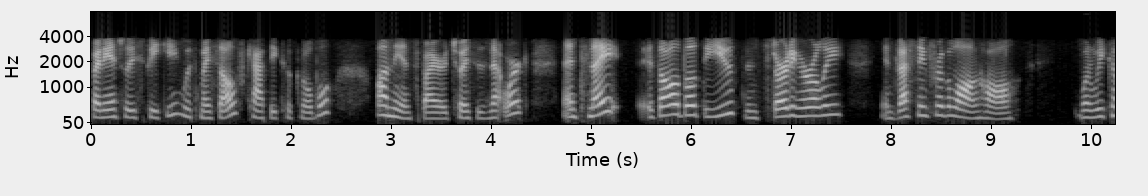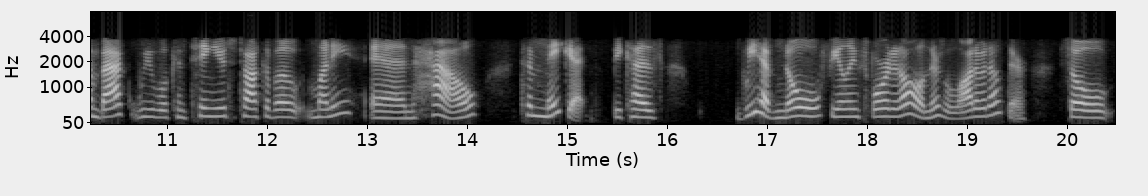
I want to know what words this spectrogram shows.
Financially Speaking with myself, Kathy Cook Noble on the Inspired Choices Network. And tonight is all about the youth and starting early, investing for the long haul. When we come back, we will continue to talk about money and how to make it because we have no feelings for it at all and there's a lot of it out there. So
